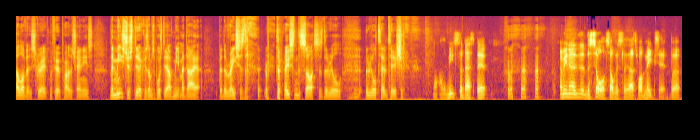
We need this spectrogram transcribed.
I love it. It's great. It's my favorite part of the Chinese. The meat's just there because I'm supposed to have meat in my diet, but the rice is the the rice and the sauce is the real the real temptation. Oh, the meat's the best bit. I mean, uh, the, the sauce, obviously, that's what makes it. But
